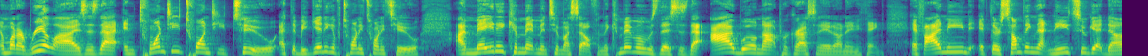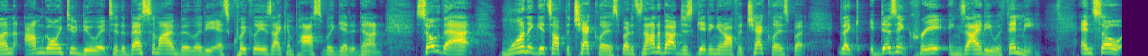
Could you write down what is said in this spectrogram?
And what I realized is that in 2022, at the beginning of 2022, I made a commitment to myself. And the commitment was this is that I will not procrastinate on anything. If I need, if there's something that needs to get done, I'm going to do it to the best of my ability as quickly as I can possibly get it done. So that one, it gets off the checklist, but it's not about just getting it off the checklist, but like it doesn't create anxiety within me. And so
